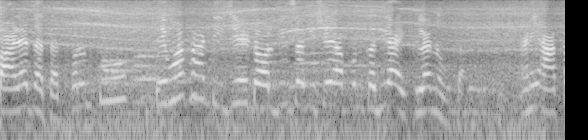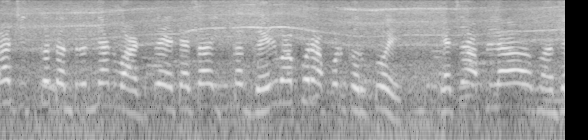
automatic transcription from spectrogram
पाळल्या जातात. परंतु तेव्हा हा डी जे डॉल्बीचा विषय आपण कधी ऐकला नव्हता. आणि आता जितकं तंत्रज्ञान वाढतंय त्याचा इतका गैरवापर आपण करतोय याचं आपल्याला म्हणजे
